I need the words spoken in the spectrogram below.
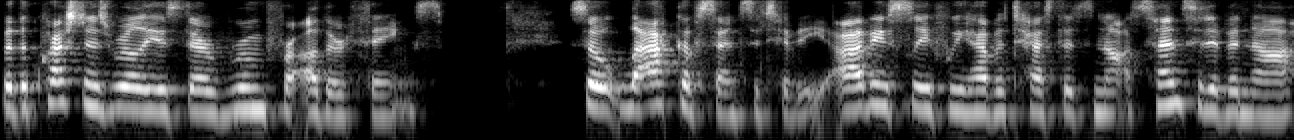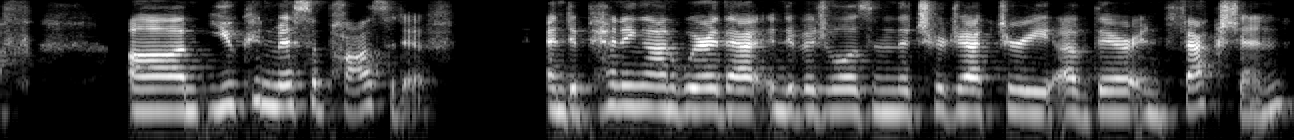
But the question is really, is there room for other things? So lack of sensitivity. Obviously, if we have a test that's not sensitive enough, um, you can miss a positive. And depending on where that individual is in the trajectory of their infection,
